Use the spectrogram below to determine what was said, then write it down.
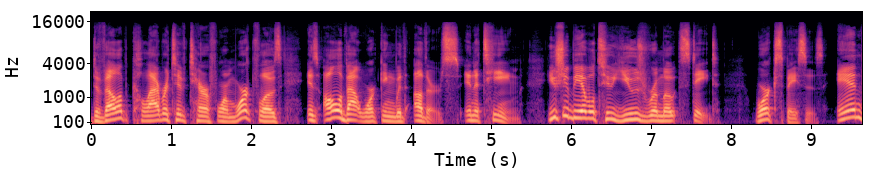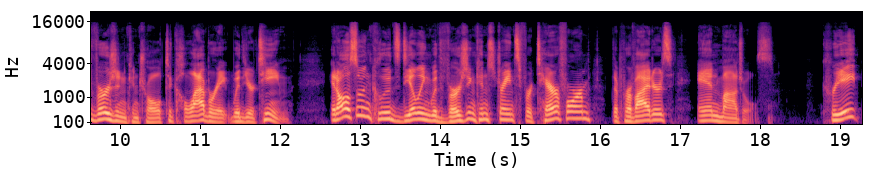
develop collaborative Terraform workflows, is all about working with others in a team. You should be able to use remote state, workspaces, and version control to collaborate with your team. It also includes dealing with version constraints for Terraform, the providers, and modules create,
